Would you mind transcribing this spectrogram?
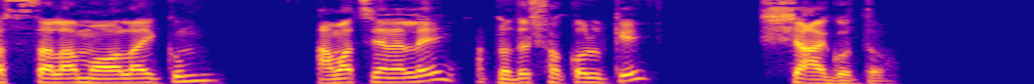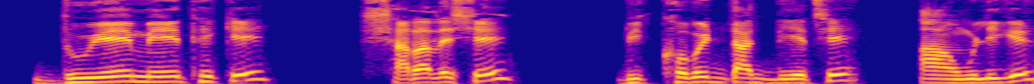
আসসালামু আলাইকুম। আমার চ্যানেলে আপনাদের সকলকে স্বাগত। দুয়ে মে থেকে সারা দেশে বিক্ষোভের ডাক দিয়েছে আওয়ামী লীগের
